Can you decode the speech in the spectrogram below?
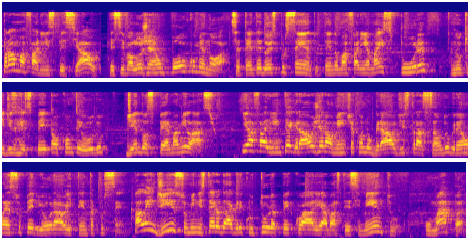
Para uma farinha especial, esse valor já é um pouco menor, 72%, tendo uma farinha mais pura no que diz respeito ao conteúdo de endosperma amiláceo. E a farinha integral geralmente é quando o grau de extração do grão é superior a 80%. Além disso, o Ministério da Agricultura, Pecuária e Abastecimento, o MAPA,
